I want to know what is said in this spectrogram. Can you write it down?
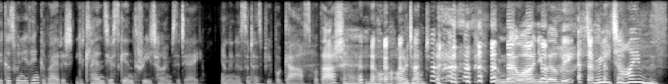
Because when you think about it, you cleanse your skin three times a day. And I know sometimes people gasp at that. Uh, no, I I don't. From now on, you will be. Three times.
